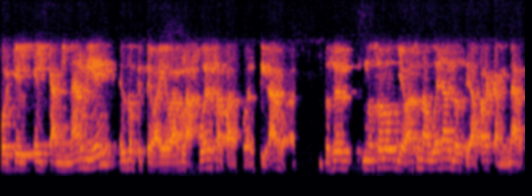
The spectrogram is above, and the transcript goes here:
porque el, el caminar bien es lo que te va a llevar la fuerza para poder tirar, ¿verdad? Entonces, no solo llevas una buena velocidad para caminar,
